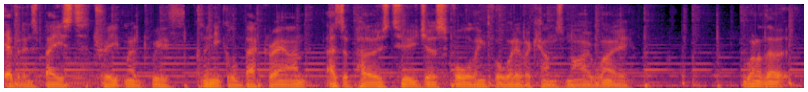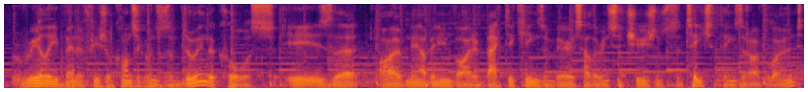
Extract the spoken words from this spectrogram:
evidence-based treatment with clinical background as opposed to just falling for whatever comes my way. One of the really beneficial consequences of doing the course is that I've now been invited back to King's and various other institutions to teach the things that I've learned.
